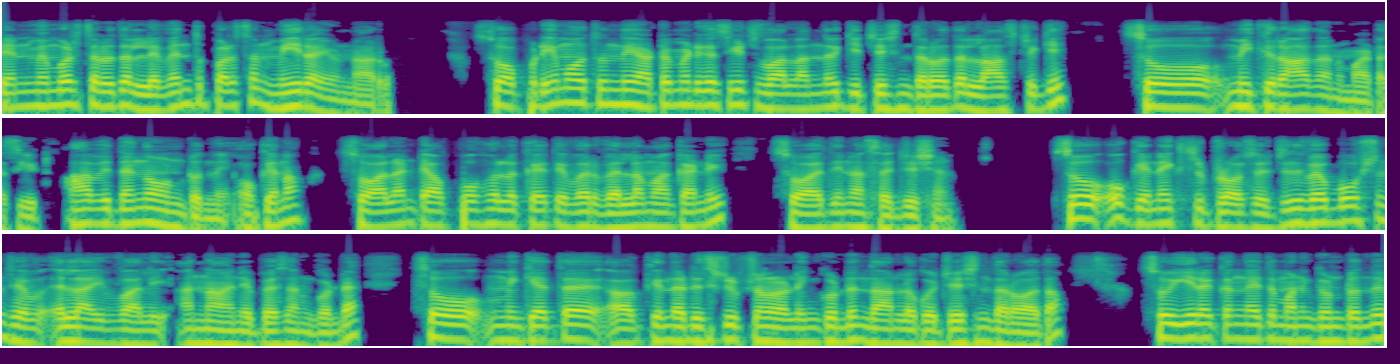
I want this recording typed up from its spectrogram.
10 మెంబర్స్ తర్వాత 11థ్ పర్సన్ మీరై ఉన్నారు. సో అప్పుడు ఏమవుతుంది ఆటోమేటిక్‌గా సీట్స్ వాళ్ళందరికి ఇచ్చేసిన తర్వాత లాస్ట్‌కి సో మీకు రాదనమాట సీట్. ఆ విధంగా ఉంటుంది. ఓకేనా? సో అలాంటి అపోహలకైతే ఎవరు వెళ్ళమాకండి. సో అది నా suggestion. So okay. Next process వచ్చేసి వెబ్ ఆప్షన్స్ ఎలా ఇవ్వాలి అన్నా అని చెప్పేసి అనుకుంటే సో మీకైతే కింద డిస్క్రిప్షన్‌లో లింక్ ఉంటుంది. దానిలోకి వచ్చేసిన తర్వాత సో ఈ రకంగా అయితే మనకి ఉంటుంది.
